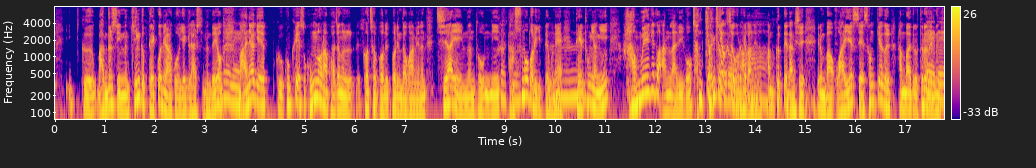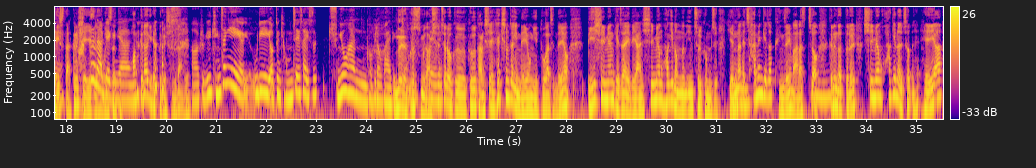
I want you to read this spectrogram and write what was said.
그 만들 수 있는 긴급 대권이라고 얘기를 할 수 있는데요. 네네. 만약에 그 국회에서 공론화 과정을 거쳐 버린다고 하면은 지하에 있는 돈이 그렇군요. 다 숨어버리기 때문에 음. 대통령이 아무에게도 안 날리고 전격적으로, 전격적으로 해버리는. 아. 그때 당시 이른바 YS의 성격을 한마디로 드러내는 네네. 케이스다. 그렇게 얘기를 하고 있었죠. 그냥. 화끈하게 했던 것입니다. 예. 아, 그리고 굉장히 우리 어떤 경제사에서 중요한 법이라고 봐야 되겠죠. 네, 그렇습니다. 네네. 실제로 그, 그 당시에 핵심적인 내용이 두 가지인데요. 비실명 계좌에 대한 실명 확인 없는 인출 금지. 옛날에 음. 차명 계좌 굉장히 많았죠. 음. 그런 것들을 실명 확인을 해야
